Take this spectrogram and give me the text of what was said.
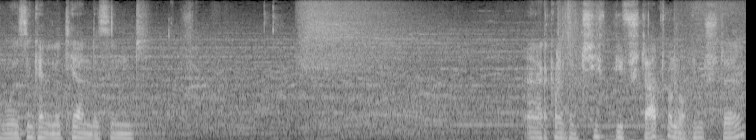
Obwohl, es sind keine Laternen, das sind... Ah, kann man so einen Chief Beef Statue noch hinstellen.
